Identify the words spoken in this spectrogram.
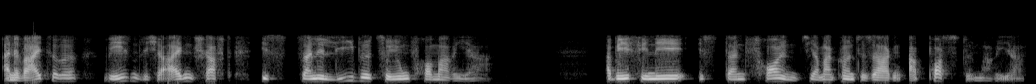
Eine weitere wesentliche Eigenschaft ist seine Liebe zur Jungfrau Maria. Abbé Finet ist ein Freund, ja man könnte sagen Apostel Marias,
